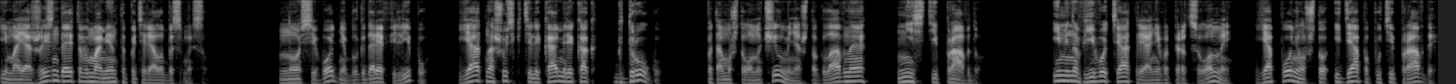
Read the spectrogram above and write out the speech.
и моя жизнь до этого момента потеряла бы смысл. Но сегодня, благодаря Филиппу, я отношусь к телекамере как к другу, потому что он учил меня, что главное — нести правду. Именно в его театре, а не в операционной, я понял, что, идя по пути правды,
